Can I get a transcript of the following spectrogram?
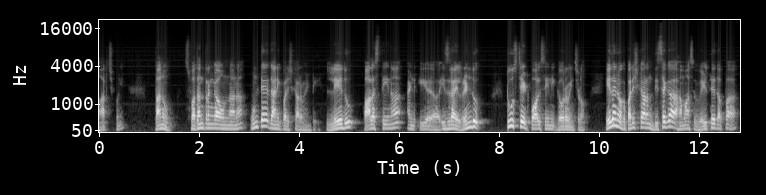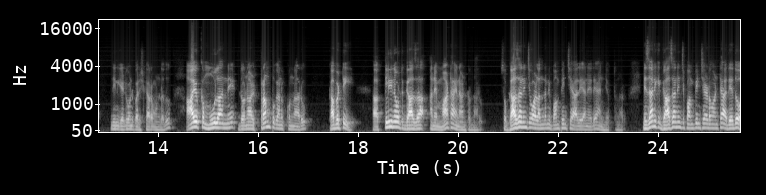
మార్చుకుని తాను స్వతంత్రంగా ఉన్నానా? ఉంటే దానికి పరిష్కారం ఏంటి? లేదు పాలస్తీనా అండ్ ఇజ్రాయెల్ రెండు టూ స్టేట్ పాలసీని గౌరవించడం. ఏదైనా ఒక పరిష్కారం దిశగా హమాస్ వెళ్తే తప్ప దీనికి ఎటువంటి పరిష్కారం ఉండదు. ఆ యొక్క మూలాన్నే డొనాల్డ్ ట్రంప్ కనుక్కున్నారు. కాబట్టి క్లీన్ అవుట్ గాజా అనే మాట ఆయన అంటున్నారు. సో గాజా నుంచి వాళ్ళందరినీ పంపించేయాలి అనేదే ఆయన చెప్తున్నారు. నిజానికి గాజా నుంచి పంపించేయడం అంటే అదేదో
